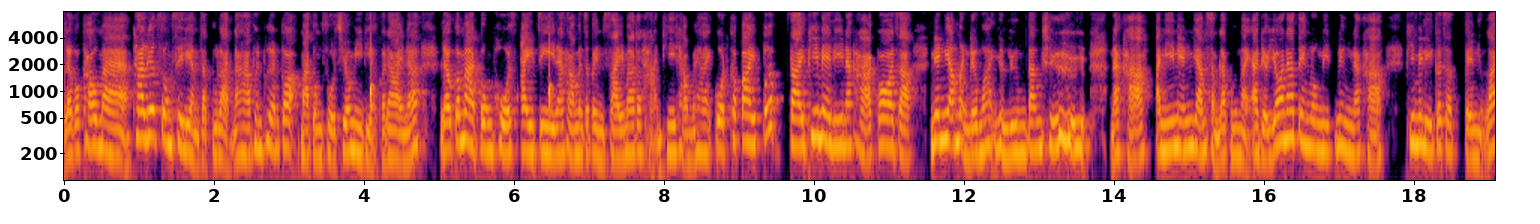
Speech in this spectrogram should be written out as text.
แล้วก็เข้ามาถ้าเลือกทรงสี่เหลี่ยมจัตุรัสนะคะ เพื่อนๆก็มาตรงโซเชียลมีเดียก็ได้นะแล้วก็มาตรงโพสต์ IG นะคะ มันจะเป็นไซส์มาตรฐานที่ทำไว้ให้กดเข้าไปปุ๊บไซส์พี่เมลีนะคะ ก็จะเน้นย้ำเหมือนเดิมว่าอย่าลืมตั้งชื่อนะคะ อันนี้เน้นย้ำสำหรับมือใหม่อะเดี๋ยวย่อหน้าเต็งลงนิดนึงนะคะ พี่เมลีก็จะเป็นไล่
